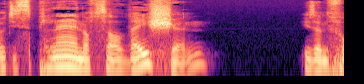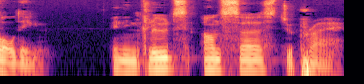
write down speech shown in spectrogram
but his plan of salvation is unfolding and includes answers to prayer.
